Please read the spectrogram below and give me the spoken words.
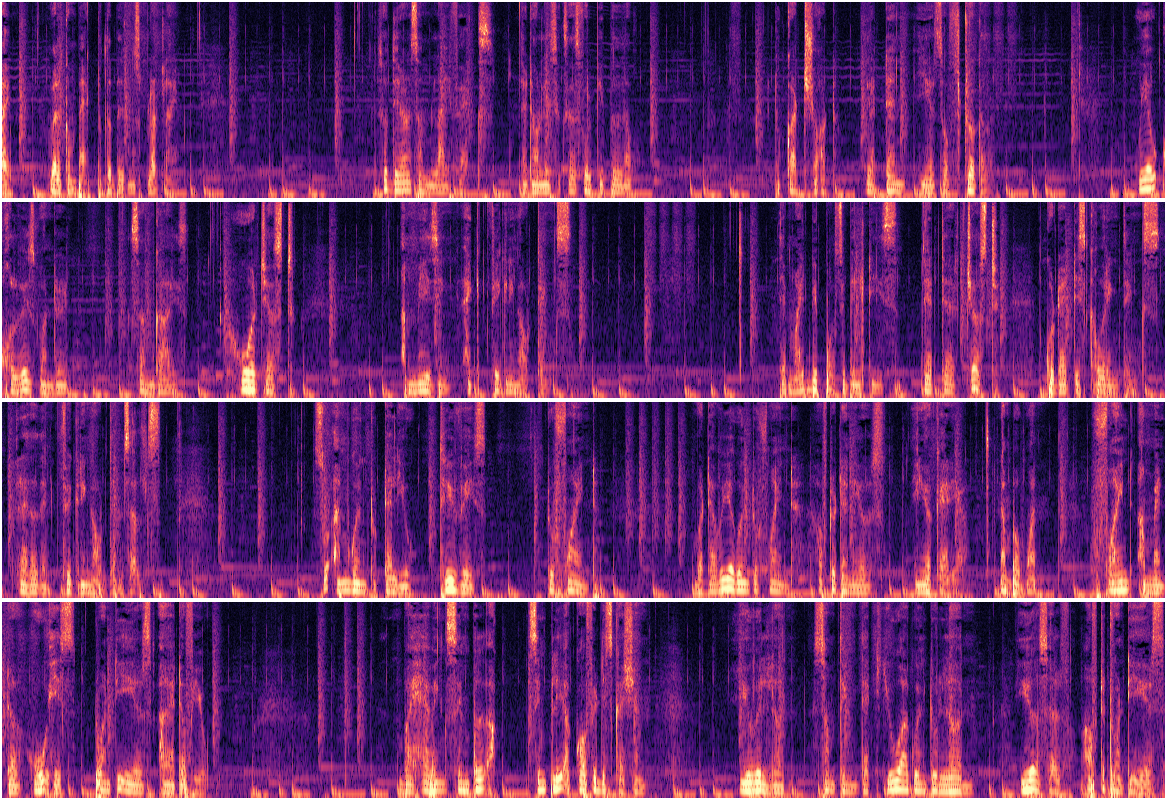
Hi, welcome back to the Business Bloodline. So, there are some life hacks that only successful people know to cut short their 10 years of struggle. We have always wondered some guys who are just amazing at figuring out things. There might be possibilities that they're just good at discovering things rather than figuring out themselves. So, I'm going to tell you three ways to find whatever you're going to find after 10 years in your career. Number one, find a mentor who is 20 years ahead of you. By having simple, uh, simply a coffee discussion, you will learn something that you are going to learn yourself after 20 years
